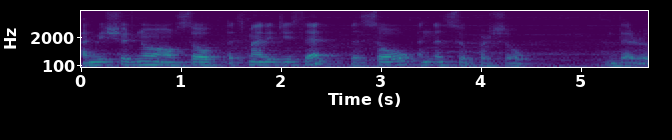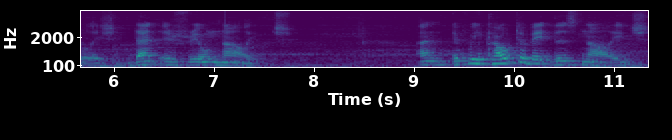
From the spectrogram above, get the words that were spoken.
and we should know also, as Maharaji said, the soul and the super soul, their relation. That is real knowledge. And if we cultivate this knowledge,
